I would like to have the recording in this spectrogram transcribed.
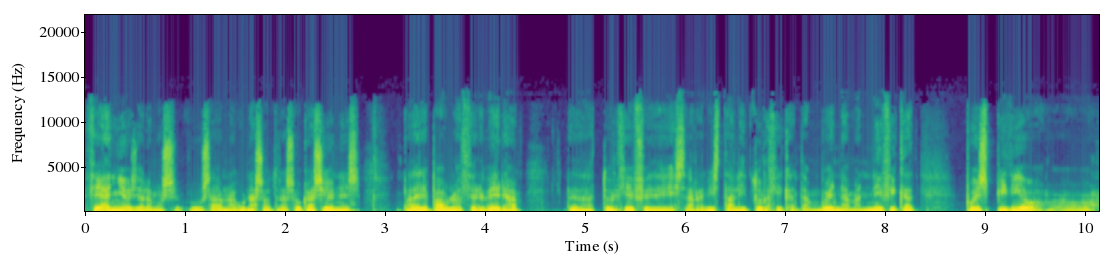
Hace años, ya lo hemos usado en algunas otras ocasiones, padre Pablo Cervera, redactor jefe de esa revista litúrgica tan buena, magnífica, pues pidió a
